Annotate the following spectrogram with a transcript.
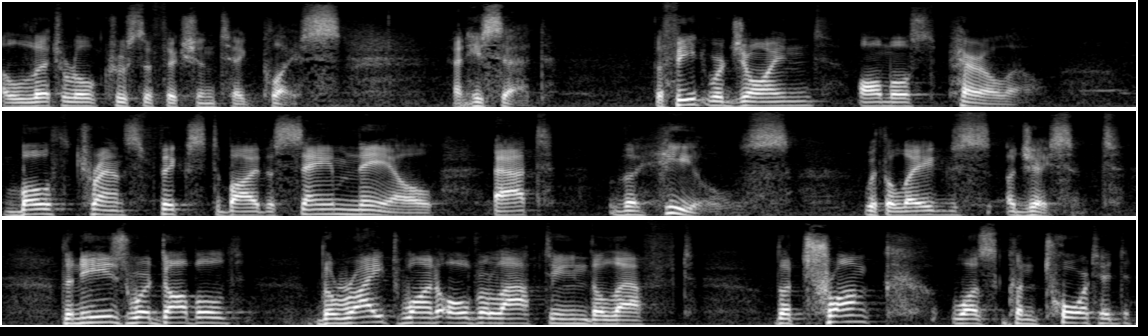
a literal crucifixion take place. And he said, The feet were joined almost parallel, both transfixed by the same nail at the heels, with the legs adjacent. The knees were doubled, the right one overlapping the left. The trunk was contorted.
